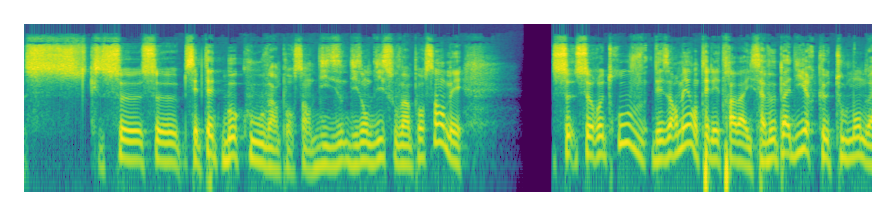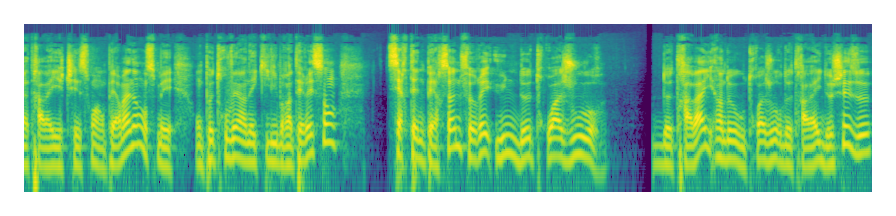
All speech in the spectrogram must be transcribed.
c'est peut-être beaucoup 20%, disons 10 ou 20%, mais se, se, retrouve désormais en télétravail. Ça ne veut pas dire que tout le monde va travailler de chez soi en permanence, mais on peut trouver un équilibre intéressant. Certaines personnes feraient une, deux, trois jours de travail, un, deux ou trois jours de travail de chez eux.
